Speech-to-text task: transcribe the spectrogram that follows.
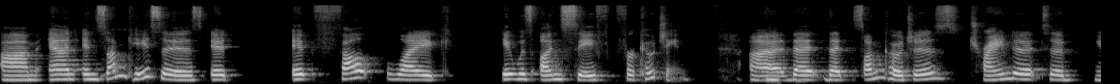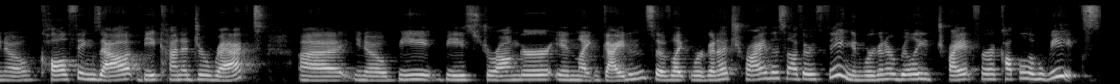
um, and in some cases, it it felt like it was unsafe for coaching. Uh, mm-hmm. That that some coaches trying to to you know call things out, be kind of direct uh, you know, be be stronger in like guidance of like we're gonna try this other thing and we're gonna really try it for a couple of weeks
